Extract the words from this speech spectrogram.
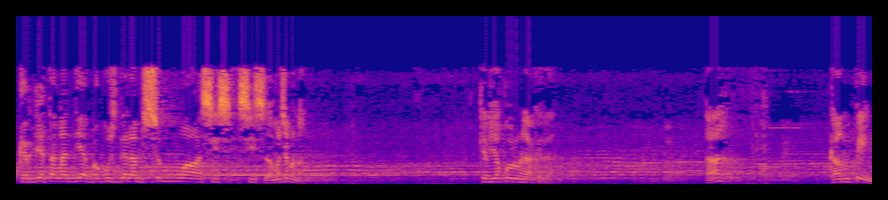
kerja tangan dia bagus dalam semua sisa, sisa. macam mana كيف يقولون هكذا ها camping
